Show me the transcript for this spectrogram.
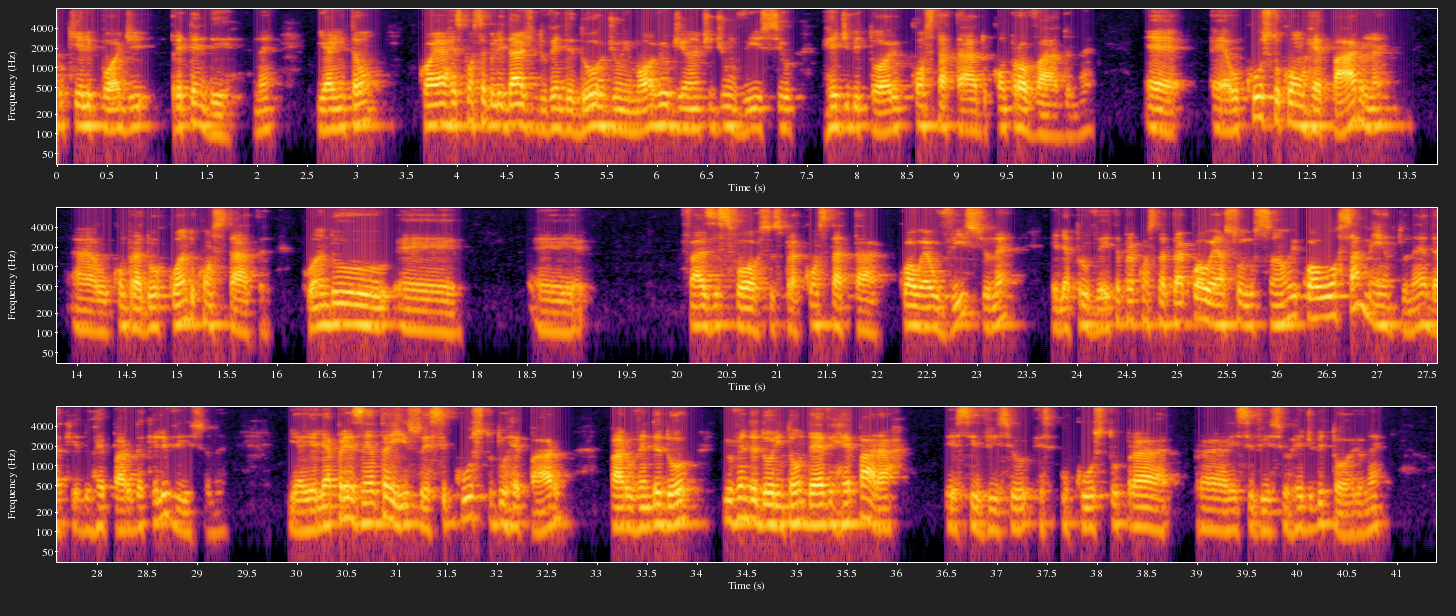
o que ele pode pretender, né? E aí, então, qual é a responsabilidade do vendedor de um imóvel diante de um vício redibitório constatado, comprovado, né? É, é o custo com o reparo, né? Ah, o comprador, quando constata, quando é, é, faz esforços para constatar qual é o vício, né? Ele aproveita para constatar qual é a solução e qual o orçamento, né? Daqui, do reparo daquele vício, né? E aí ele apresenta isso, esse custo do reparo para o vendedor, e o vendedor então deve reparar esse vício, o custo para esse vício redibitório, né?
